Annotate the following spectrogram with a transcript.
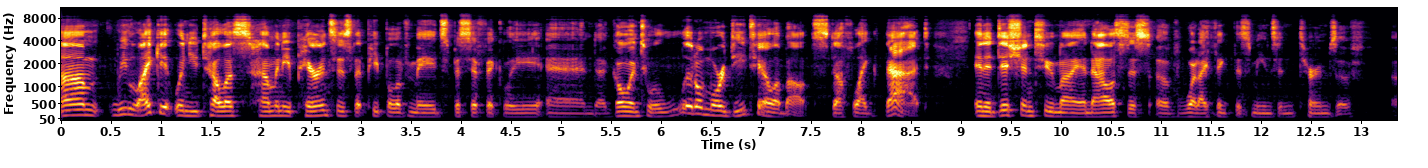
um, we like it when you tell us how many appearances that people have made specifically and uh, go into a little more detail about stuff like that in addition to my analysis of what I think this means in terms of uh,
